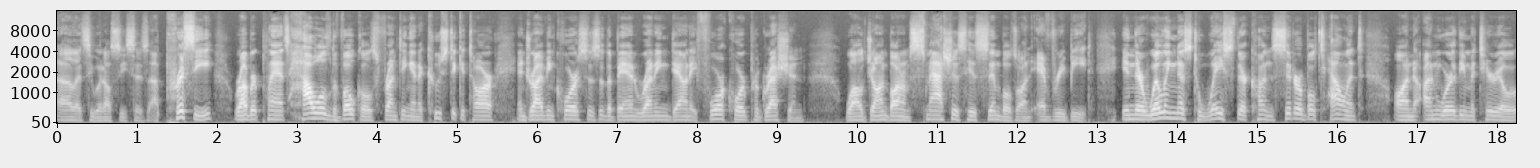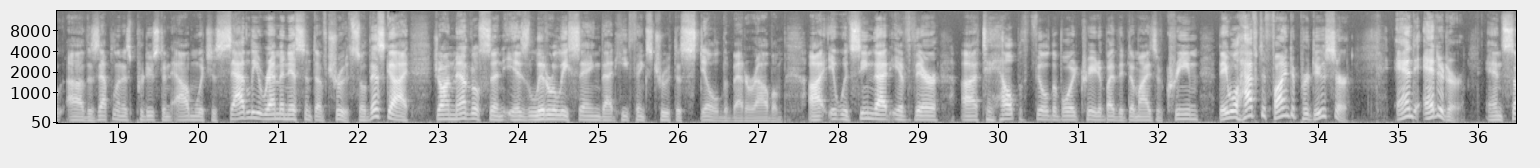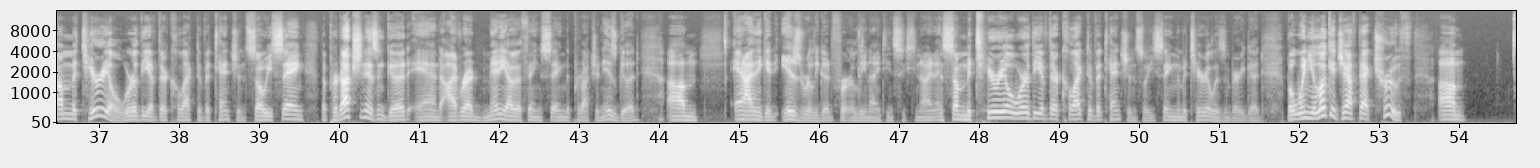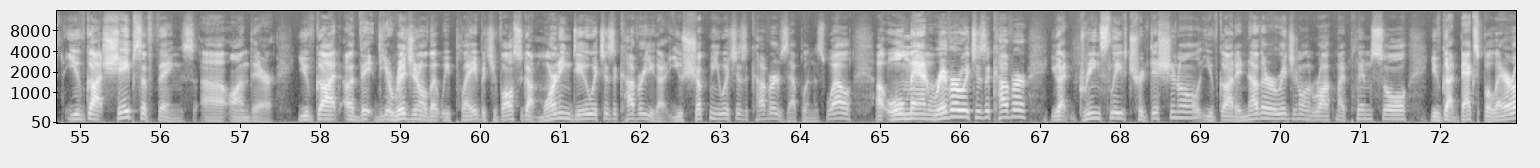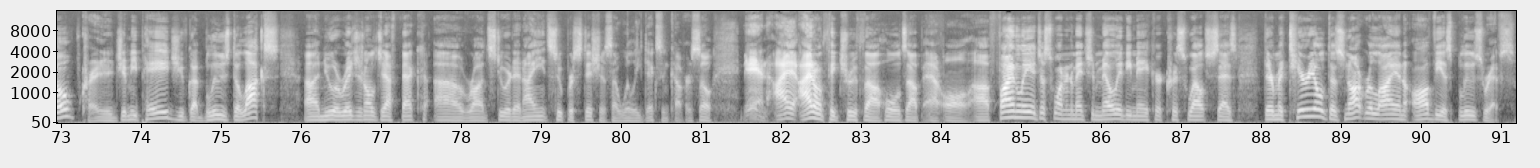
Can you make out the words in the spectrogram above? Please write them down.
Uh, let's see what else he says. Uh, Prissy, Robert Plant's howled vocals, fronting an acoustic guitar and driving choruses of the band running down a four chord progression while John Bonham smashes his cymbals on every beat. In their willingness to waste their considerable talent on unworthy material, uh, the Zeppelin has produced an album which is sadly reminiscent of Truth. So this guy, John Mendelsohn, is literally saying that he thinks Truth is still the better album. Uh, it would seem that if they're uh, to help fill the void created by the demise of Cream, they will have to find a producer and editor and some material worthy of their collective attention. So he's saying the production isn't good, and I've read many other things saying the production is good. Um, and I think it is really good for early 1969, and some material worthy of their collective attention. So he's saying the material isn't very good. But when you look at Jeff Beck Truth, um, you've got shapes of things uh, on there. You've got uh, the the original that we played, but you've also got Morning Dew, which is a cover. You got You Shook Me, which is a cover. Zeppelin as well. Uh, Old Man River, which is a cover. You got Greensleeve Traditional. You've got another original in Rock My Plimsoll. You've got Beck's Bolero, credited Jimmy Page. You've got Blues Deluxe, uh, new original Jeff Beck, uh, Rod Stewart, and I Ain't Superstitious, a Willie Dixon cover. So, man, I, I don't think Truth uh, holds up at all. Uh, finally, I just wanted to mention Melody Maker Chris Welch says their material does not rely on obvious blues riffs.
